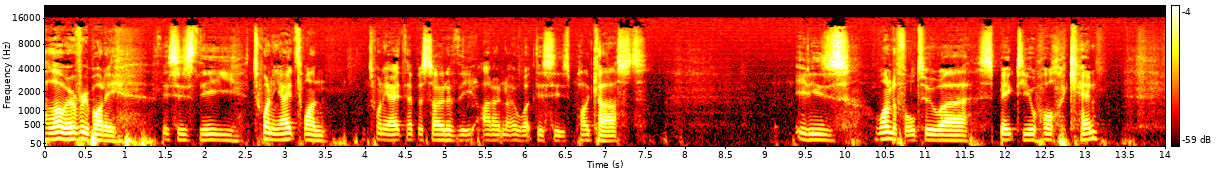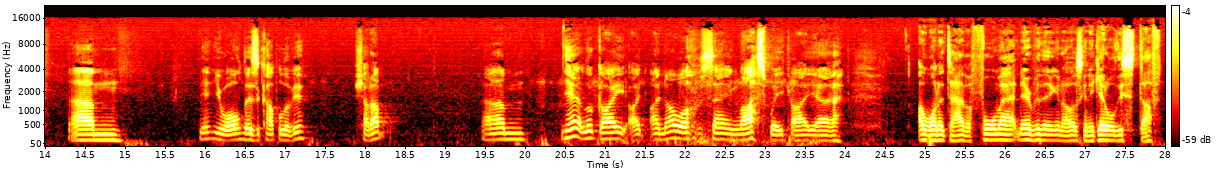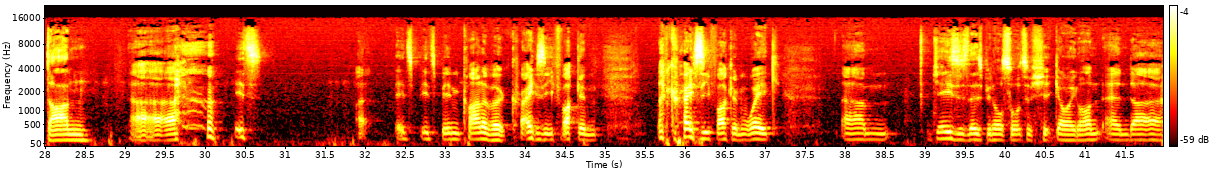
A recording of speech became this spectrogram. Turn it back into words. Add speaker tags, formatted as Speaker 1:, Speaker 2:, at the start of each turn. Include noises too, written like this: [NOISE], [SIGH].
Speaker 1: Hello, everybody. This is the 28th one, 28th episode of the I Don't Know What This Is podcast. It is wonderful to uh, speak to you [LAUGHS] all again. Um, yeah, you all. There's a couple of you. Shut up. Um, yeah, look, I, I, I know I was saying last week I uh, I wanted to have a format and everything, and I was going to get all this stuff done. Uh, [LAUGHS] it's uh, it's it's been kind of a crazy fucking a [LAUGHS] crazy fucking week. Um, Jesus, there's been all sorts of shit going on, and uh,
